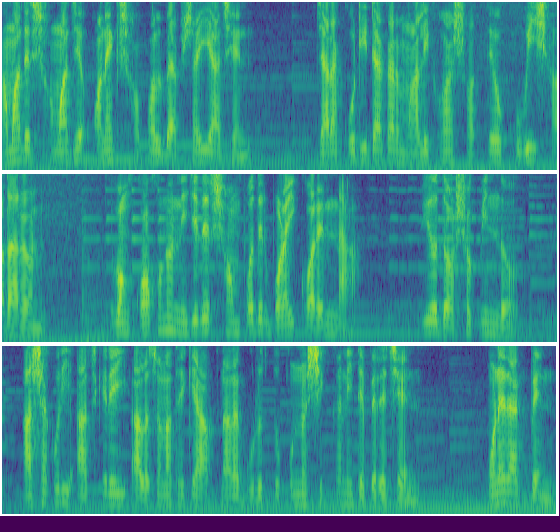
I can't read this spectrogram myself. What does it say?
আমাদের সমাজে অনেক সফল ব্যবসায়ী আছেন, যারা কোটি টাকার মালিক হওয়া সত্ত্বেও খুবই সাধারণ এবং কখনো নিজেদের সম্পদের বড়াই করেন না। প্রিয় দর্শকবৃন্দ, আশা করি আজকের এই আলোচনা থেকে আপনারা গুরুত্বপূর্ণ শিক্ষা নিতে পেরেছেন। মনে রাখবেন,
